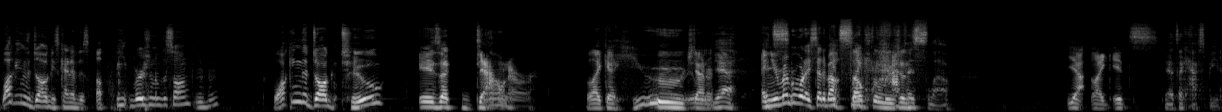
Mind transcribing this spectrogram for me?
Walking the Dog is kind of this upbeat version of the song. Mm-hmm. Walking the Dog 2 is a downer. Like a huge downer. Yeah, And you remember what I said about like self as delusions? slow. yeah, like it's Yeah, it's like half speed.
